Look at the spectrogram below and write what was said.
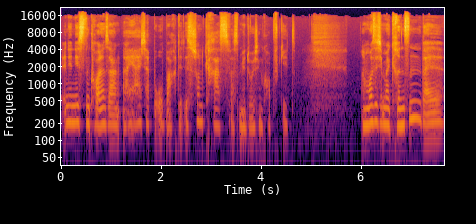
in den nächsten Call und sagen, ah ja, ich habe beobachtet, ist schon krass, was mir durch den Kopf geht. Dann muss ich immer grinsen, weil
